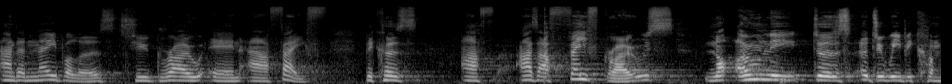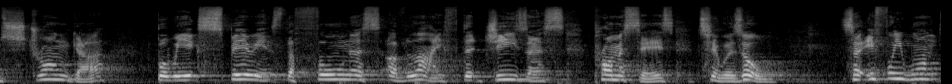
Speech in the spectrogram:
and enable us to grow in our faith. Because as our faith grows, not only does, do we become stronger, but we experience the fullness of life that Jesus promises to us all. So, if we want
